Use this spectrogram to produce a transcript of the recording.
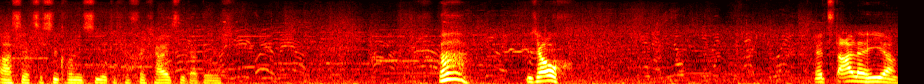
Ah, sie hat sich synchronisiert. Ich hoffe, ich heile sie dadurch. Ah! Ich auch! Jetzt alle hier!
